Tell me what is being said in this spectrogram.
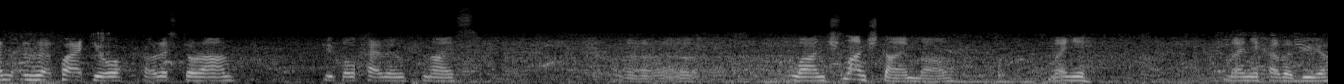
And the patio restaurant people having nice uh, lunch lunchtime now. Many many have a beer.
